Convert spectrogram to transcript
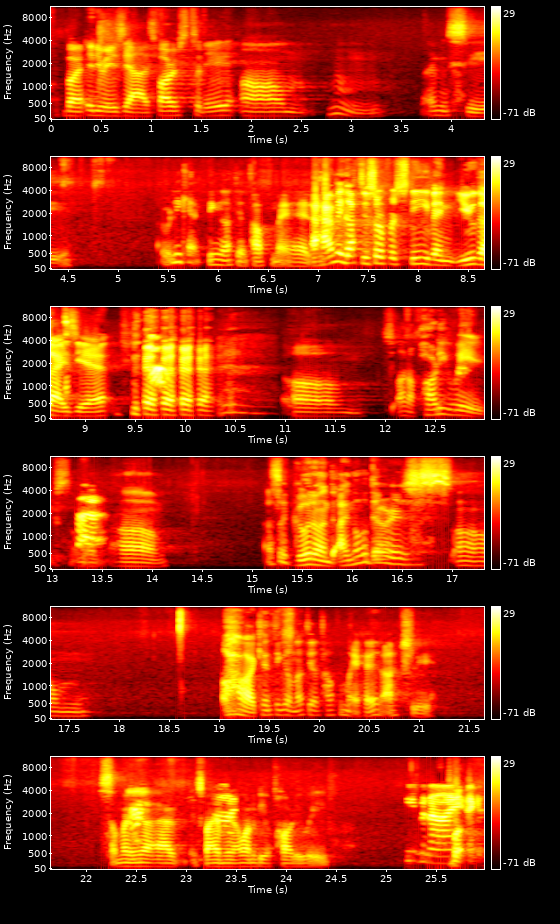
but anyways, yeah. As far as today, um, hmm, let me see. I really can't think off the top of my head. I haven't got to surf with Steve and you guys yet. um, on a party waves. Um, that's a good one. I know there is. Um, oh, I can't think of nothing on top of my head actually. Somebody that have inspired me. I want to be a party wave. Steve and I. But, I guess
